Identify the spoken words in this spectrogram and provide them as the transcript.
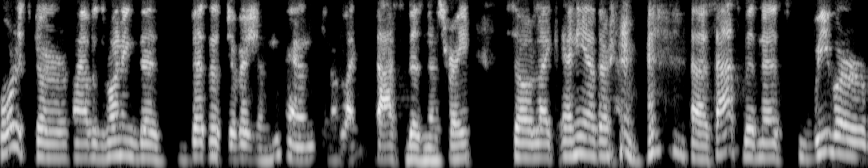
Forrester, I was running this business division and, you know, like SaaS business, right? So like any other uh, SaaS business, we were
